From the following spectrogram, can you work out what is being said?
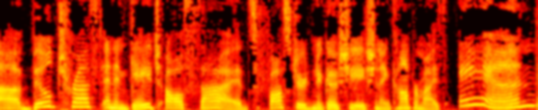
uh, build trust and engage all sides, fostered negotiation and compromise, and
